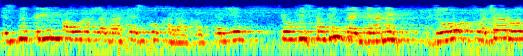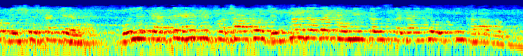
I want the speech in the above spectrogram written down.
इसमें क्रीम पाउडर लगा के इसको खराब मत करिए, क्योंकि सभी वैज्ञानिक जो त्वचा रोग विशेषज्ञ हैं, वो ये कहते हैं कि त्वचा को जितना ज़्यादा केमिकल्स लगाएँगे, उतनी खराब होगी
